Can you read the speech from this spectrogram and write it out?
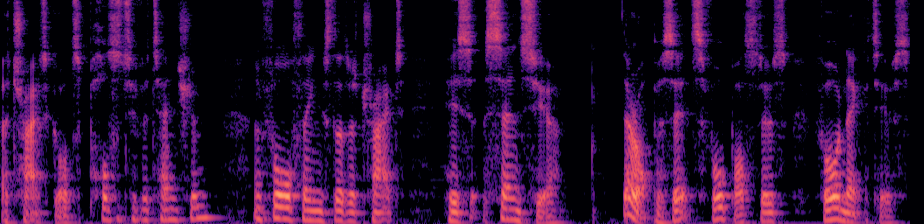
attract God's positive attention and four things that attract his censure. They're opposites, four positives, four negatives.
